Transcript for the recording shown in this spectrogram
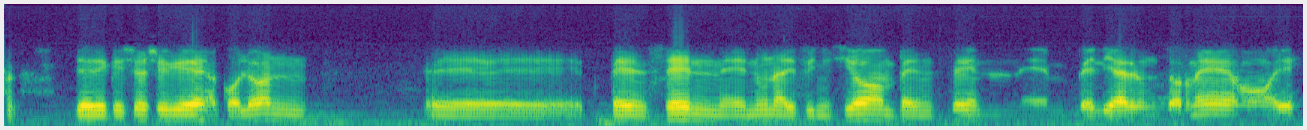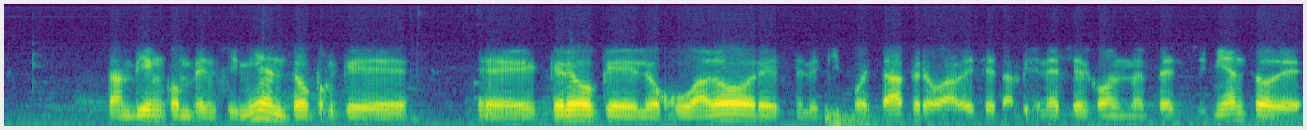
desde que yo llegué a Colón, pensé en, una definición, pensé en, en pelear un torneo, es también convencimiento, porque eh, creo que los jugadores, el equipo está, pero a veces también es el convencimiento de,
